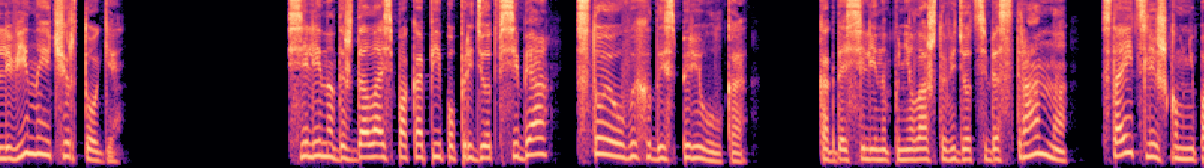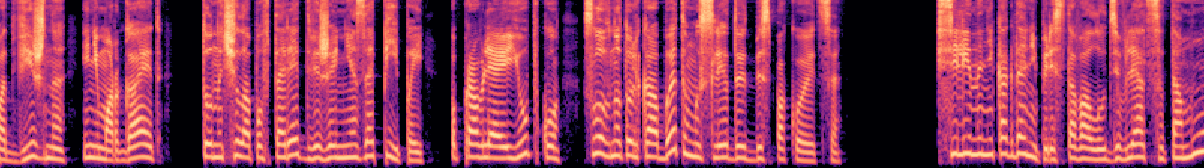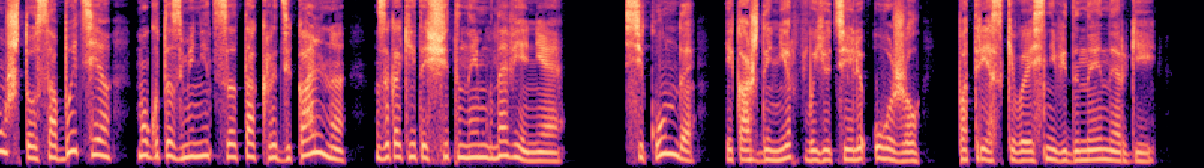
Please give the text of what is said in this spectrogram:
Львиные чертоги. Селина дождалась, пока Пипа придет в себя, стоя у выхода из переулка. Когда Селина поняла, что ведет себя странно, стоит слишком неподвижно и не моргает, то начала повторять движение за Пипой, поправляя юбку, словно только об этом и следует беспокоиться. Селина никогда не переставала удивляться тому, что события могут измениться так радикально за какие-то считанные мгновения. Секунда, и каждый нерв в ее теле ожил, потрескивая с невиданной энергией.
